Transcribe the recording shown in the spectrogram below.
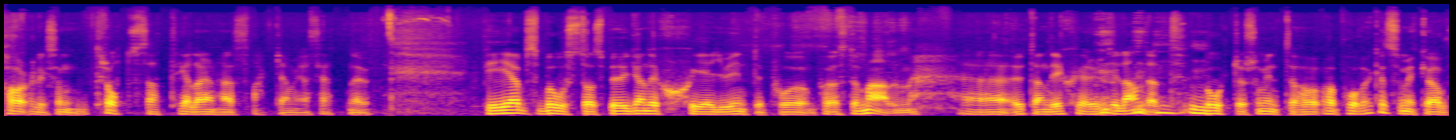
har liksom trotsat hela den här svackan vi har sett nu. Peabs bostadsbyggande sker ju inte på, på Östermalm eh, utan det sker ute i landet på orter som inte har, har påverkats så mycket av,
